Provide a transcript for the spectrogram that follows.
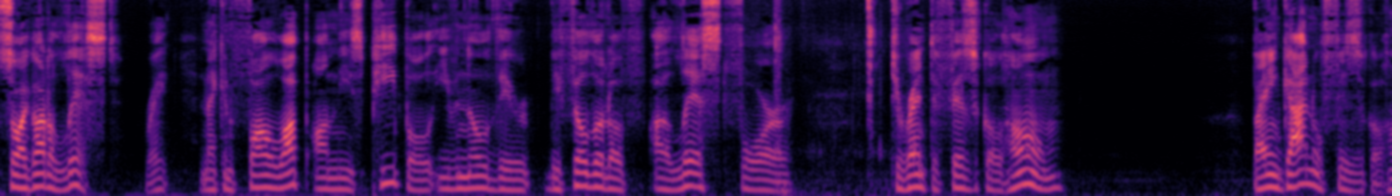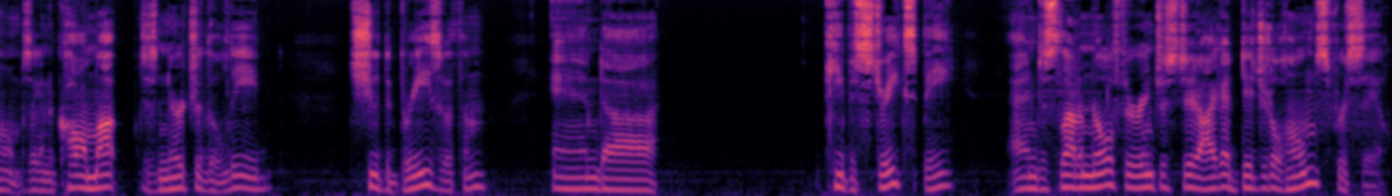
so I got a list, right? And I can follow up on these people, even though they're they filled out a, a list for to rent a physical home but I ain't got no physical home. So I'm going to call them up, just nurture the lead, shoot the breeze with them, and uh, keep a streaks be, and just let them know if they're interested. I got digital homes for sale.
